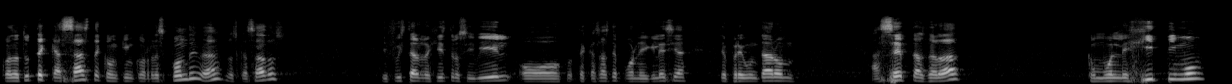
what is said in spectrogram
Cuando tú te casaste con quien corresponde, ¿verdad? Los casados, y fuiste al registro civil o te casaste por la iglesia, te preguntaron, ¿aceptas, verdad? Como legítimo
